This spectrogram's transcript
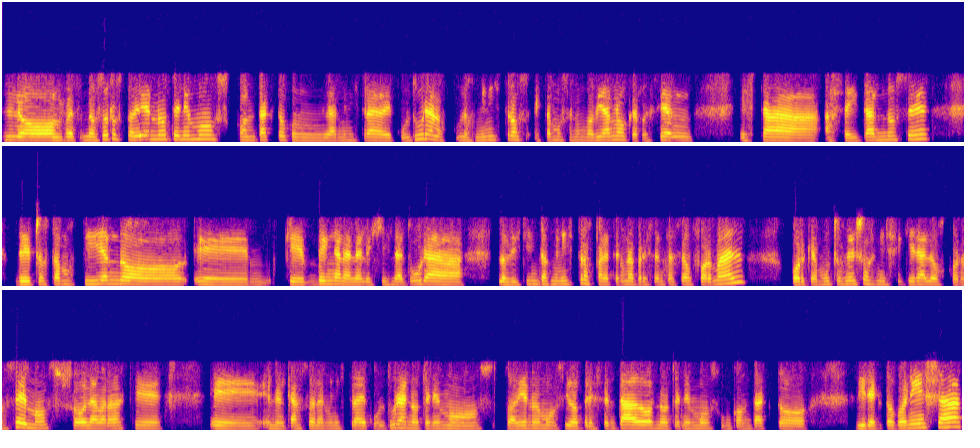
Los, nosotros todavía no tenemos contacto con la ministra de Cultura, los, los ministros estamos en un gobierno que recién está aceitándose, de hecho estamos pidiendo eh, que vengan a la legislatura los distintos ministros para tener una presentación formal, porque a muchos de ellos ni siquiera los conocemos, yo la verdad es que eh, en el caso de la ministra de Cultura no tenemos, todavía no hemos sido presentados, no tenemos un contacto directo con ella,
